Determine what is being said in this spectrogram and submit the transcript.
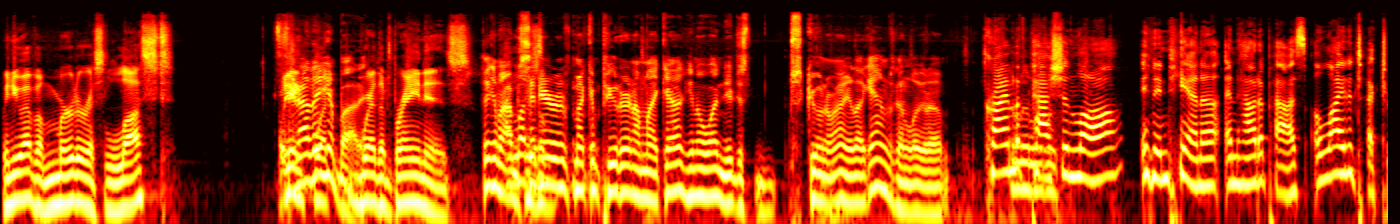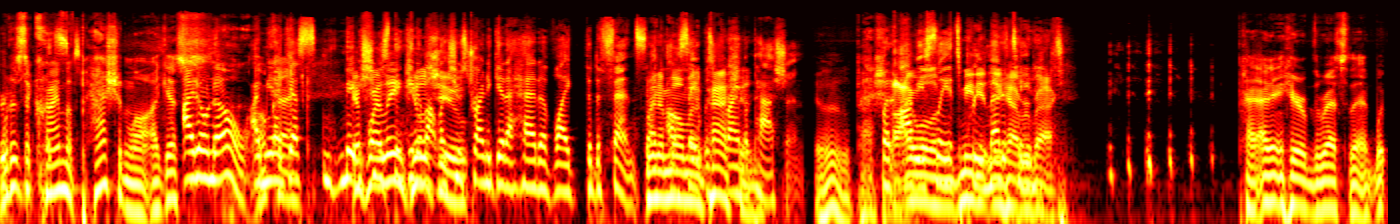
when you have a murderous lust, You're not think thinking what- about it. Where the brain is. Think about it. I'm sitting it. here with my computer and I'm like, oh, you know what? And you're just screwing around. You're like, yeah, I'm just going to look it up. crime of passion law in Indiana and how to pass a lie detector. What is the crime of passion law? I guess. I don't know. I mean, I guess maybe If she was Wileen thinking kills about like she was trying to get ahead of like the defense. In Like a I'll say moment it of was a crime of passion. Ooh, passion. But I obviously, it's immediately have her premeditated. back. I didn't hear the rest of that. What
